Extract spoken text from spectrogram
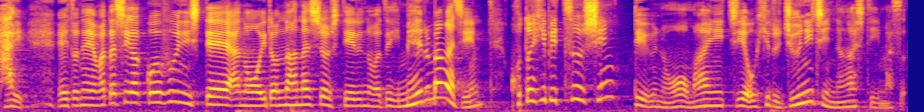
はい。えっ、ー、とね、私がこういう風にして、あの、いろんな話をしているのは、ぜひメールマガジン、ことひび通信っていうのを毎日お昼12時に流しています。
